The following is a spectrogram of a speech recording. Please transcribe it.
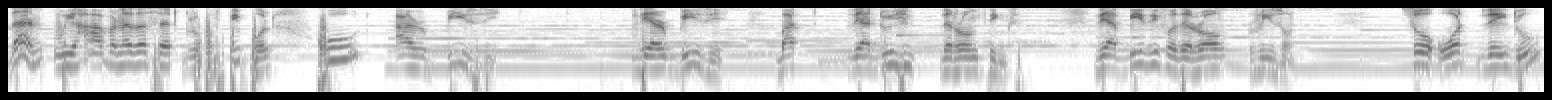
Then we have another set group of people who are busy. They are busy, but they are doing the wrong things. They are busy for the wrong reason. So, what they do,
